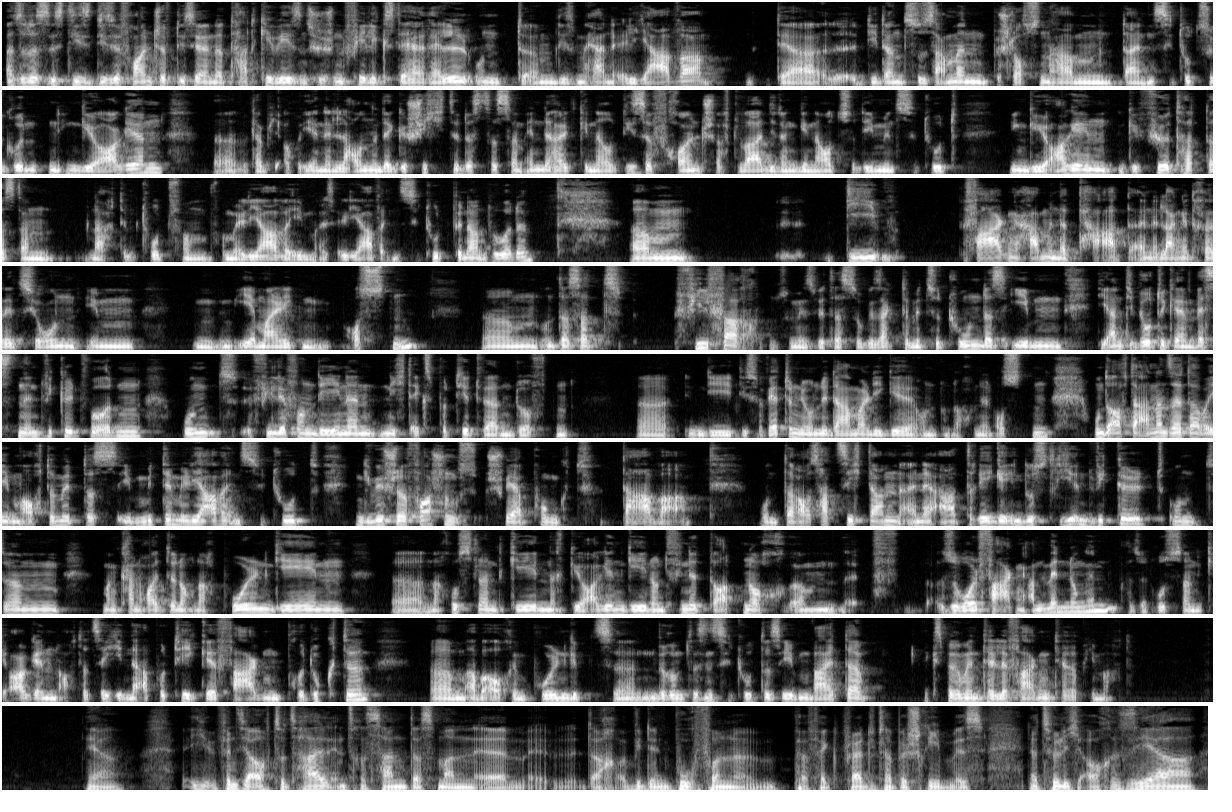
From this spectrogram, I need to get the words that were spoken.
Also das ist diese, diese Freundschaft ist ja in der Tat gewesen zwischen Felix de Herrell und ähm, diesem Herrn El Java, der, die dann zusammen beschlossen haben, da ein Institut zu gründen in Georgien. Äh, Glaube ich auch eher eine Laune der Geschichte, dass das am Ende halt genau diese Freundschaft war, die dann genau zu dem Institut in Georgien geführt hat, das dann nach dem Tod vom, vom Eliava eben als Eliava-Institut benannt wurde. Ähm, die Fagen haben in der Tat eine lange Tradition im, im, im ehemaligen Osten. Ähm, und das hat vielfach, zumindest wird das so gesagt, damit zu tun, dass eben die Antibiotika im Westen entwickelt wurden und viele von denen nicht exportiert werden durften äh, in die, die Sowjetunion, die damalige und, und auch in den Osten. Und auf der anderen Seite aber eben auch damit, dass eben mit dem Miljava-Institut ein gewisser Forschungsschwerpunkt da war. Und daraus hat sich dann eine Art rege Industrie entwickelt und ähm, man kann heute noch nach Polen gehen, nach Russland gehen, nach Georgien gehen und findet dort noch ähm, sowohl Phagenanwendungen, also in Russland, Georgien auch tatsächlich in der Apotheke Phagenprodukte, ähm, aber auch in Polen gibt es äh, ein berühmtes Institut, das eben weiter experimentelle Phagentherapie macht. Ja, ich finde es ja auch total interessant, dass man ähm, doch wie dem Buch von äh, Perfect Predator beschrieben ist, natürlich auch sehr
